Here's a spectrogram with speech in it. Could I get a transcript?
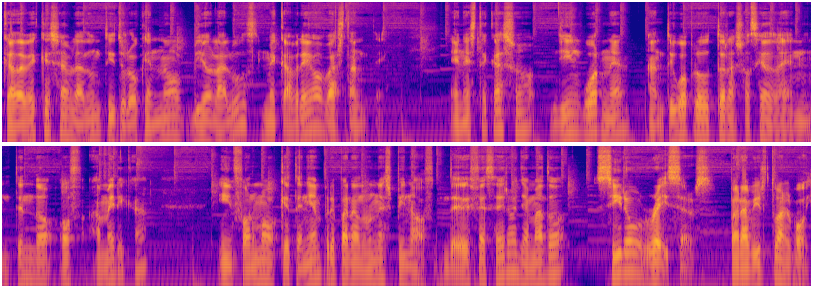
Cada vez que se habla de un título que no vio la luz, me cabreo bastante. En este caso, Jim Warner, antiguo productor asociado de Nintendo of America, informó que tenían preparado un spin-off de F0 llamado Zero Racers para Virtual Boy.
